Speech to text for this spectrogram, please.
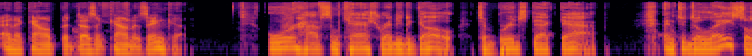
an account that doesn't count as income. or have some cash ready to go to bridge that gap and to delay social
